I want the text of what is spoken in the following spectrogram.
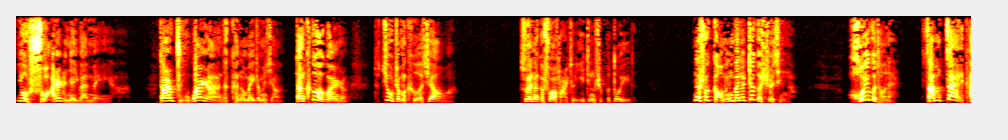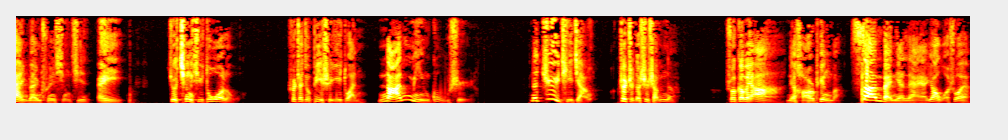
又耍着人家袁枚呀，当然主观上他可能没这么想，但客观上他就这么可笑啊，所以那个说法就一定是不对的。那说搞明白了这个事情啊，回过头来咱们再看元春省亲，哎，就清晰多了。说这就必是一段南明故事。那具体讲，这指的是什么呢？说各位啊，您好好听吧。三百年来呀，要我说呀。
